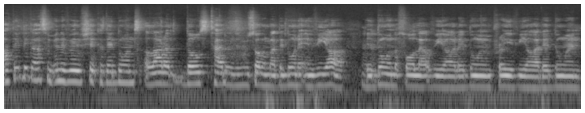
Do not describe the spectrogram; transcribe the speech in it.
I think they got some innovative shit because they're doing a lot of those titles that you were talking about. They're doing it in VR. They're doing the Fallout VR. They're doing Prey VR. They're doing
